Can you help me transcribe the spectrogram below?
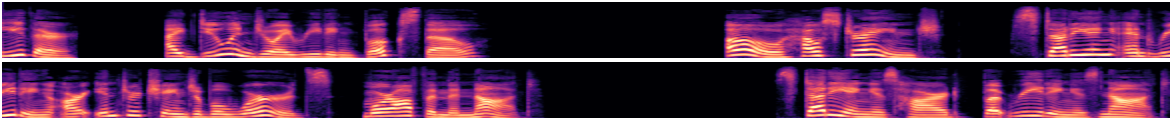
either. I do enjoy reading books, though. Oh, how strange. Studying and reading are interchangeable words, more often than not. Studying is hard, but reading is not.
